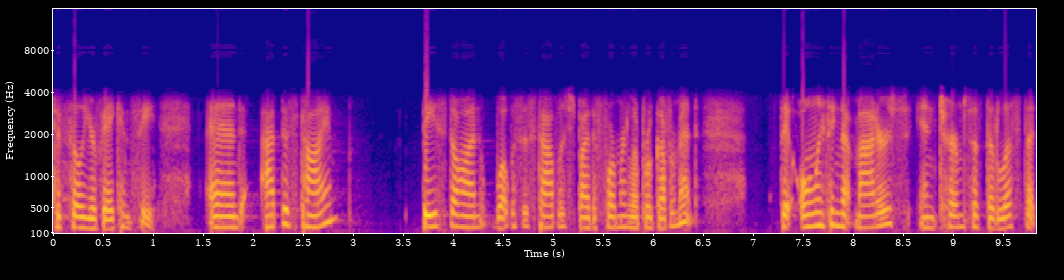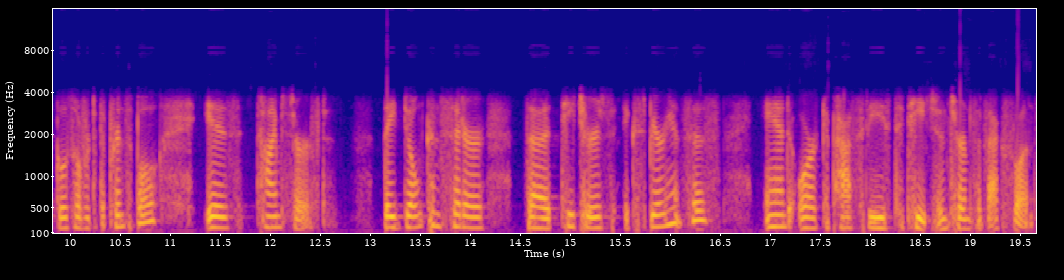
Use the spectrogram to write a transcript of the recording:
to fill your vacancy. And at this time, based on what was established by the former Liberal government, the only thing that matters in terms of the list that goes over to the principal is time served. They don't consider the teacher's experiences and or capacities to teach in terms of excellence.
